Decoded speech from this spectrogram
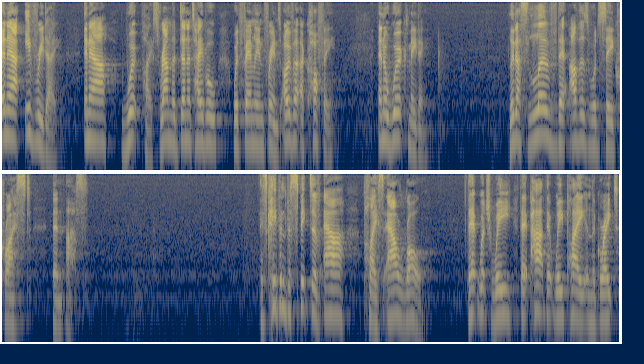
in our everyday, in our workplace, around the dinner table with family and friends, over a coffee, in a work meeting. Let us live that others would see Christ in us. Let's keep in perspective our place, our role, that which we, that part that we play in the great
